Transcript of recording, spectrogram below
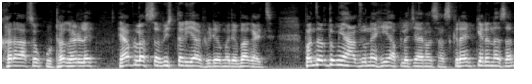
खरं असं कुठं घडलं आहे हे आपलं सविस्तर या व्हिडिओमध्ये बघायचं. पण जर तुम्ही अजूनही आपलं चॅनल सबस्क्राईब केलं नसेल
